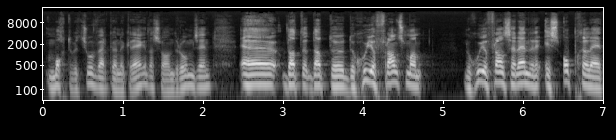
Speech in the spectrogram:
mochten we het zover kunnen krijgen, dat zou een droom zijn. Eh, dat de, dat de, de goede Fransman, de goede Franse renner is opgeleid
